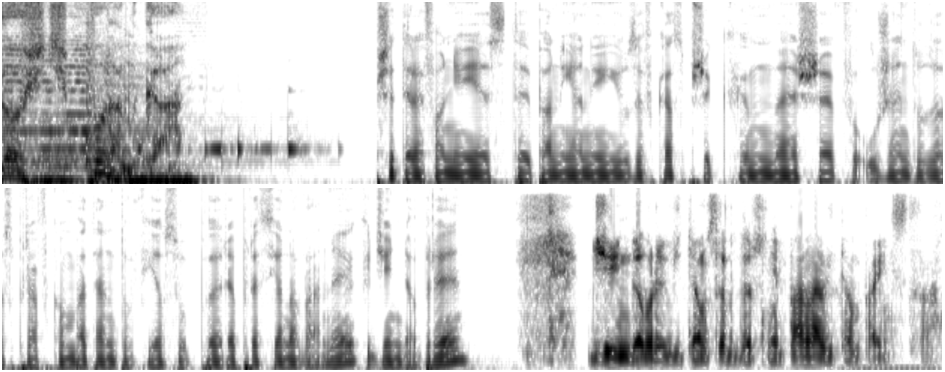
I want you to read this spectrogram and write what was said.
Gość poranka. Przy telefonie jest pan Jan Józef Kasprzyk, szef Urzędu do Spraw Kombatantów i Osób Represjonowanych. Dzień dobry. Dzień dobry, witam serdecznie pana, witam państwa.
